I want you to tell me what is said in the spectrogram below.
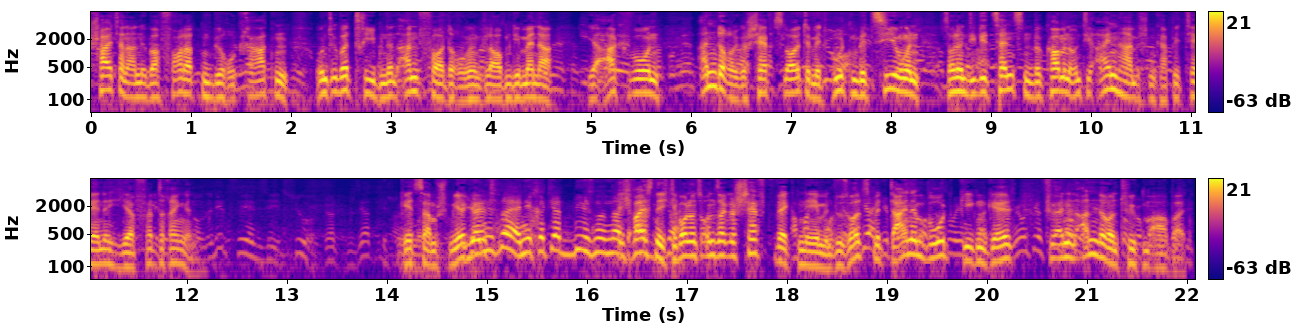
scheitern an überforderten Bürokraten und übertriebenen Anforderungen, glauben die Männer. Ihr Argwohn, andere Geschäftsleute mit guten Beziehungen sollen die Lizenzen bekommen und die einheimischen Kapitäne hier verdrängen. Geht es am Schmiergeld? Ich weiß nicht, die wollen uns unser Geschäft wegnehmen. Du sollst mit deinem Boot gegen Geld für einen anderen Typen arbeiten.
